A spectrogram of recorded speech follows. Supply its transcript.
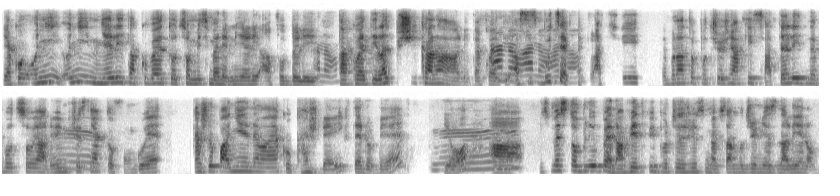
jako oni, oni měli takové to, co my jsme neměli a to byly Ano. takové ty lepší kanály, takové ty, Ano, asi ano, buď se ano. platili, nebo na to potřebuješ nějaký satelit, nebo co, já nevím Hmm. přesně, jak to funguje. Každopádně nemá jako každý v té době, jo, Mm, a my jsme z toho byli úplně na větvi, protože jsme samozřejmě znali jenom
